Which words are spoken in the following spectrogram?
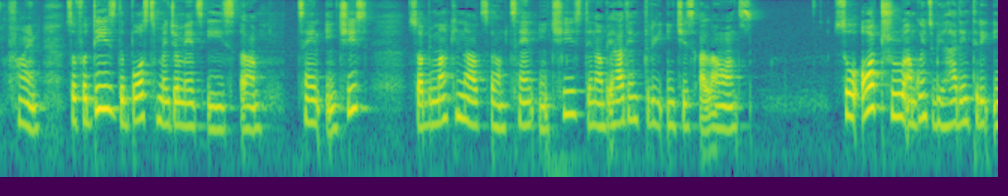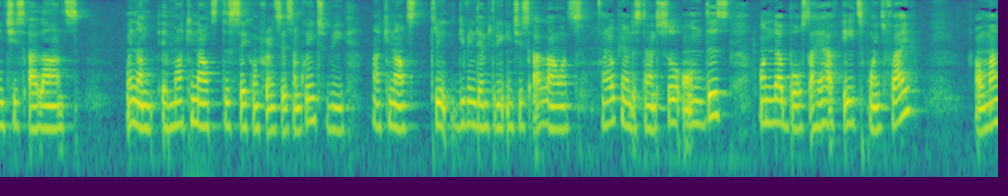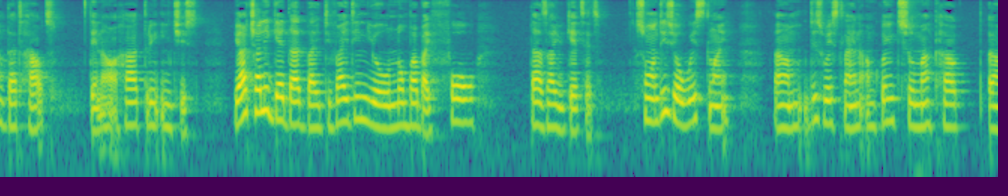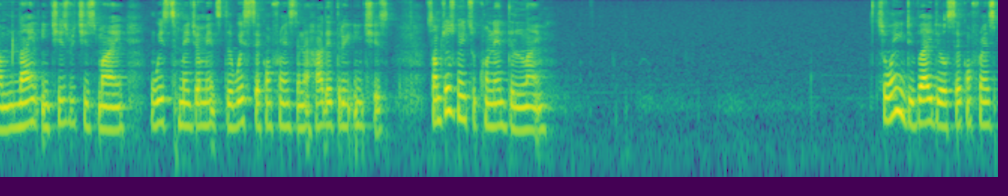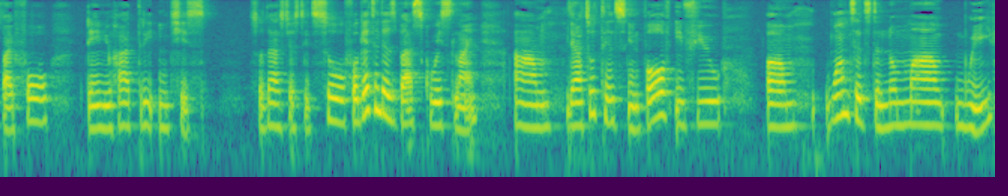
fine. So for this the bust measurement is um 10 inches. So i'll be marking out um 10 inches. Then i'll be adding 3 inches allowance so all through i'm going to be adding 3 inches allowance. When i'm uh, marking out the circumferences i'm going to be marking out three giving them 3 inches allowance. I hope you understand. So on this under bust i have 8.5 i'll mark that out. Then i'll add 3 inches. You actually get that by dividing your number by 4 that's how you get it. So on this your waistline um this waistline i'm going to mark out um nine inches which is my waist measurement. The waist circumference then i added three inches. So i'm just going to connect the line. So when you divide your circumference by four then you add three inches. So that's just it. So for getting this basque waistline um there are two things involved. If you um it's the normal way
